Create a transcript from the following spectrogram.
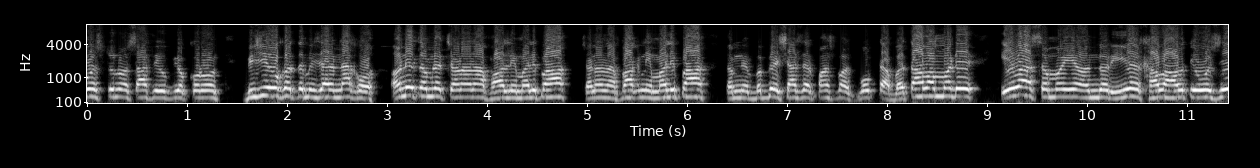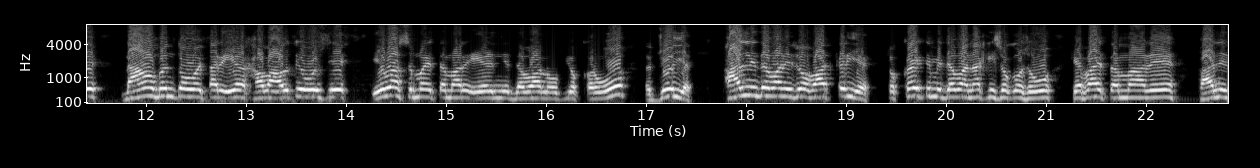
વસ્તુનો સાથે ઉપયોગ કરો. બીજી વખત તમે જયારે નાખો અને તમને ચણાના ફાલની માલિપા, ચણાના પાકની માલિપા તમને બબે ચાર પાંચ પાંચ પોપટા બતાવવા મળે એવા સમયે અંદર ઈયળ ખાવા આવતી હોય છે. દાણો બનતો હોય ત્યારે ઈયળ ખાવા આવતી હોય છે. એવા સમયે તમારે ઈયળની દવાનો ઉપયોગ કરવો જોઈએ. ફાલની દવાની જો વાત કરીએ, તો કઈ તમે દવા નાખી શકો છો? કે ભાઈ, તમારે ફાલની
